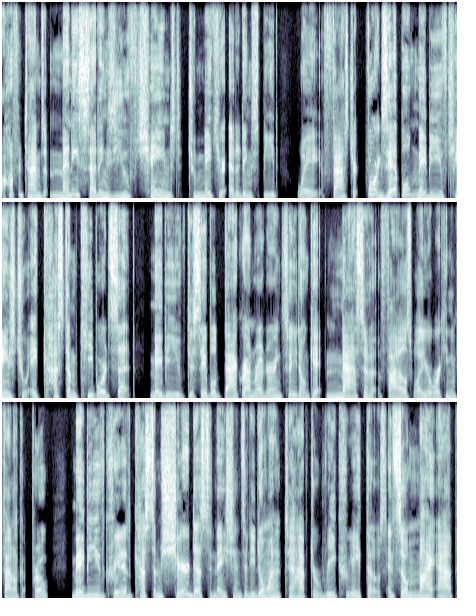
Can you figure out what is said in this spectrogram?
oftentimes many settings you've changed to make your editing speed way faster. For example, maybe you've changed to a custom keyboard set. Maybe you've disabled background rendering so you don't get massive files while you're working in Final Cut Pro. Maybe you've created custom shared destinations and you don't want to have to recreate those. And so my app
